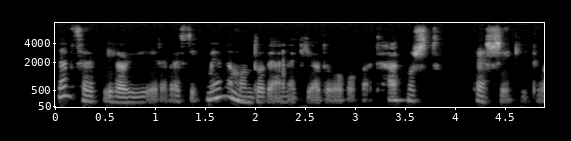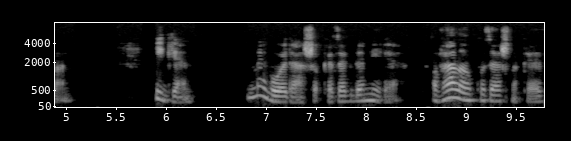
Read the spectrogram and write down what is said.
Nem szereti, ha hülyére veszik. Miért nem mondod el neki a dolgokat? Hát most tessék, itt van. Igen, megoldások ezek, de mire? A vállalkozásnak ez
